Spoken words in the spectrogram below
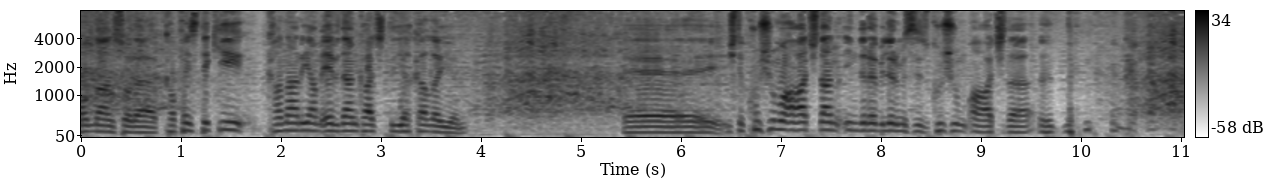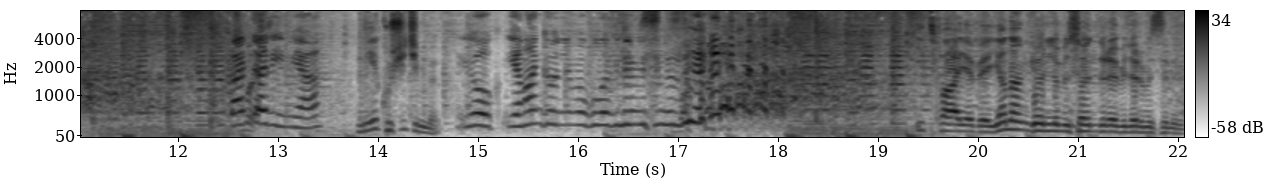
Ondan sonra kafesteki kanaryam evden kaçtı yakalayın. E, işte kuşumu ağaçtan indirebilir misiniz? Kuşum ağaçta. Ben de arayayım ya. Niye kuş için mi? Yok yanan gönlümü bulabilir misiniz diye. İtfaiye bey yanan gönlümü söndürebilir misiniz?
